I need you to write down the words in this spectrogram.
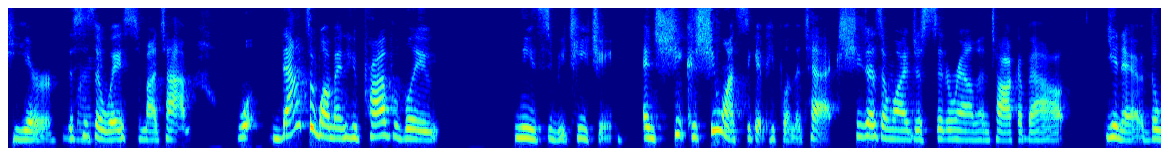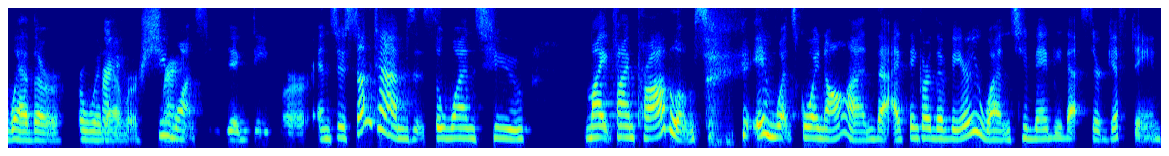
here? This right. is a waste of my time. Well that's a woman who probably needs to be teaching and she because she wants to get people in the text. She doesn't want to just sit around and talk about you know the weather or whatever right, she right. wants to dig deeper and so sometimes it's the ones who might find problems in what's going on that i think are the very ones who maybe that's their gifting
